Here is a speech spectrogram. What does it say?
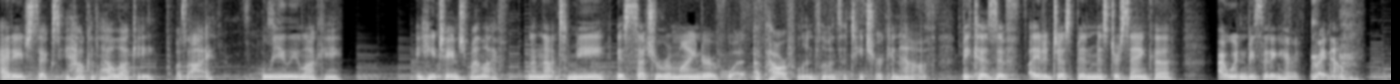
at age six. How, how lucky was I? Yeah, awesome. Really lucky. He changed my life. And that to me is such a reminder of what a powerful influence a teacher can have. Because if it had just been Mr. Sanka, I wouldn't be sitting here right now.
